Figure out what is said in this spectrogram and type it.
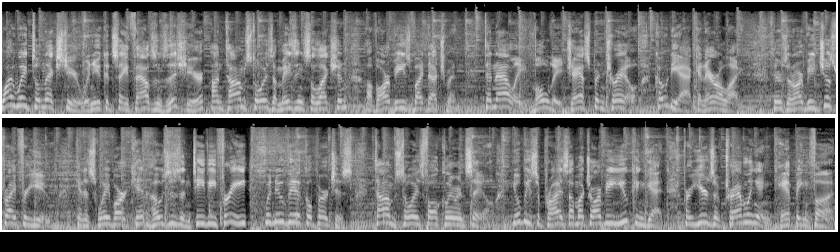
Why wait till next year when you could save thousands this year on Tom's Toys' amazing selection of RVs by Dutchman? Denali, Voltage, Aspen Trail, Kodiak, and Aerolite. There's an RV just right for you. Get a sway bar kit, hoses, and TV free with new vehicle purchase. Tom's Toys Fall Clearance Sale. You'll be surprised how much RV you can get for years of traveling and camping fun.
